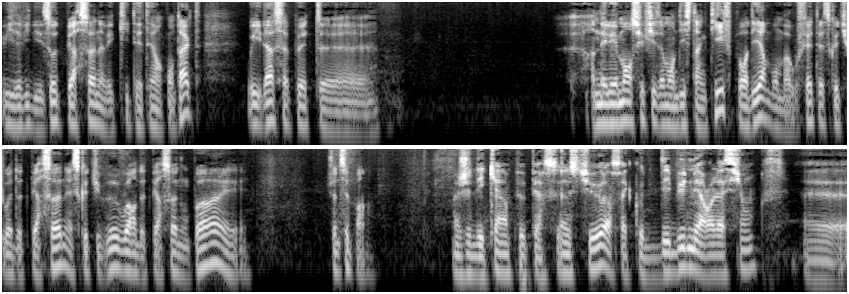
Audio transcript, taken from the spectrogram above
vis-à-vis des autres personnes avec qui tu étais en contact, oui, là, ça peut être euh, un élément suffisamment distinctif pour dire, bon, bah, vous faites, est-ce que tu vois d'autres personnes, est-ce que tu veux voir d'autres personnes ou pas, et je ne sais pas. J'ai des cas un peu personnels, si tu veux. Alors, c'est vrai qu'au début de mes relations, euh,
